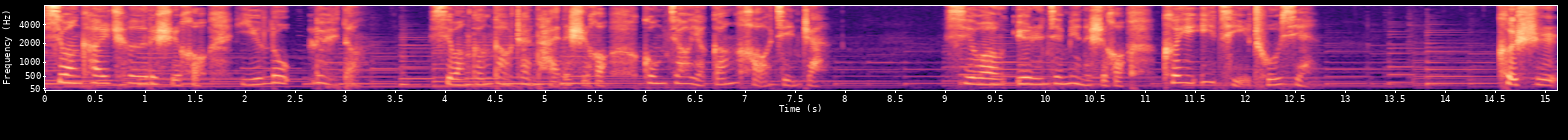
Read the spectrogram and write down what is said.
希望开车的时候一路绿灯，希望刚到站台的时候公交也刚好进站，希望约人见面的时候可以一起出现。可是，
